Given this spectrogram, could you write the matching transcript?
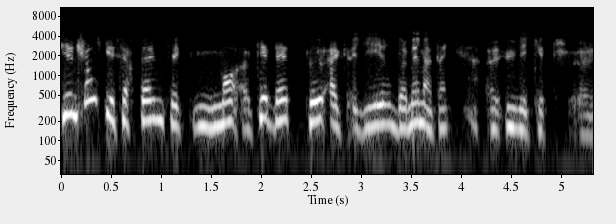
y a une chose qui est certaine, c'est que Québec peut accueillir demain matin euh, une équipe. Euh,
